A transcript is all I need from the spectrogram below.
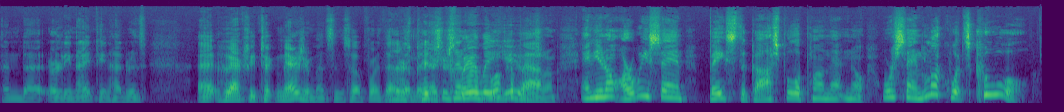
and uh, early 1900s, uh, who actually took measurements and so forth. of There's them, and they're pictures in our book huge. about them. And you know, are we saying base the gospel upon that? No, we're saying, look what's cool.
